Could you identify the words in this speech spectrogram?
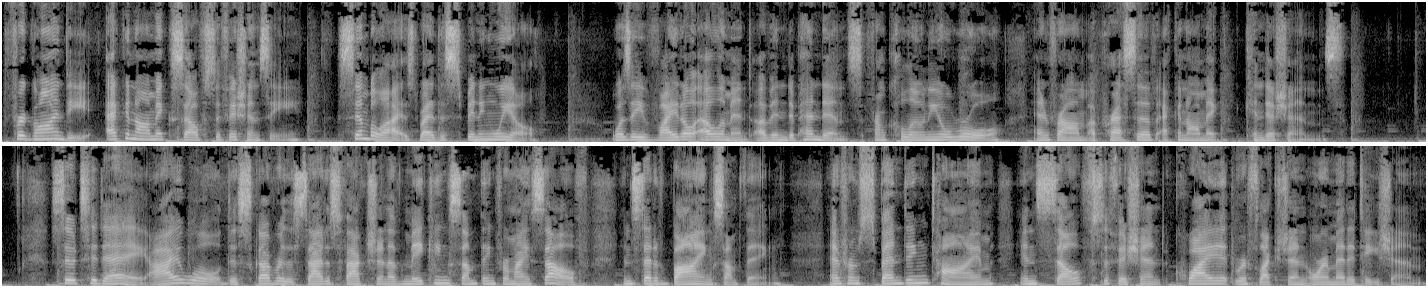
For Gandhi, economic self sufficiency, symbolized by the spinning wheel, was a vital element of independence from colonial rule and from oppressive economic conditions. So today, I will discover the satisfaction of making something for myself instead of buying something and from spending time in self sufficient, quiet reflection or meditation.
